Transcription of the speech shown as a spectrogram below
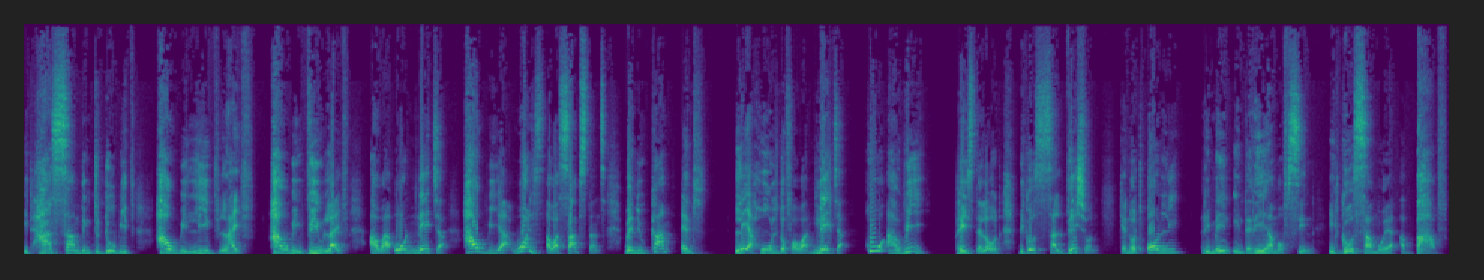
It has something to do with how we live life, how we view life, our own nature, how we are, what is our substance. When you come and lay a hold of our nature, who are we? Praise the Lord. Because salvation cannot only remain in the realm of sin. It goes somewhere above,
